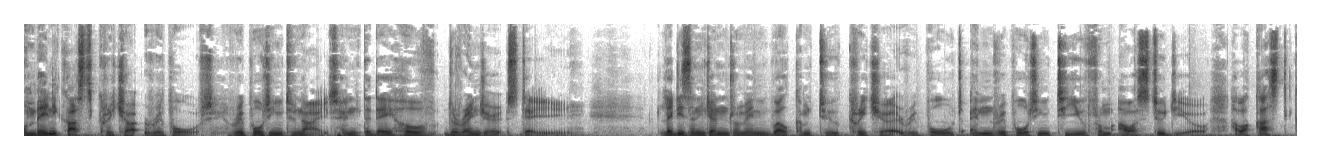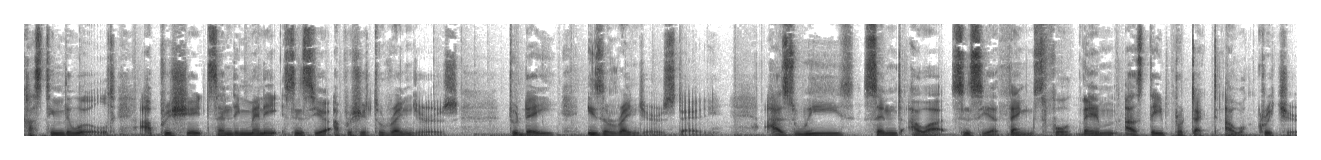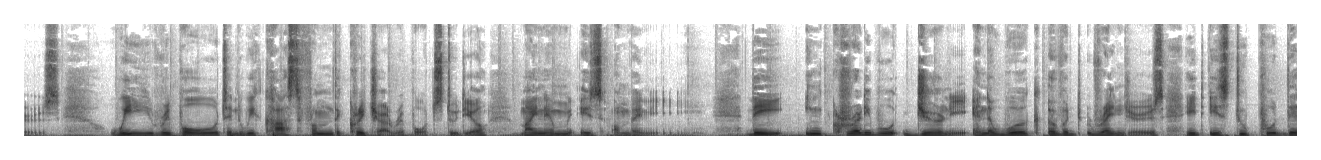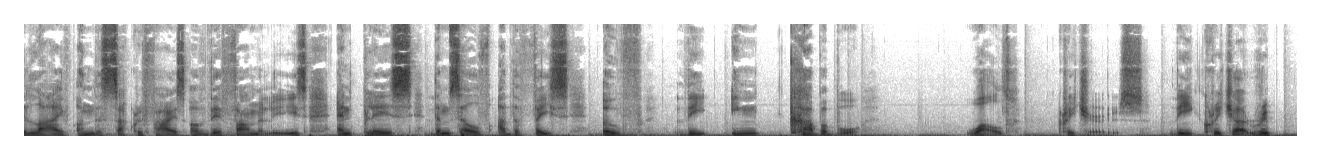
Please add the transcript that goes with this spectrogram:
Ombenicast Creature Report, reporting tonight and the day of the Rangers Day. Ladies and gentlemen, welcome to Creature Report and reporting to you from our studio. Our cast casting the world appreciate sending many sincere appreciation to Rangers. Today is a Rangers Day. As we send our sincere thanks for them as they protect our creatures. We report and we cast from the Creature Report studio. My name is Ombeni. The incredible journey and the work of rangers it is to put their life on the sacrifice of their families and place themselves at the face of the incapable wild creatures. The creature report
